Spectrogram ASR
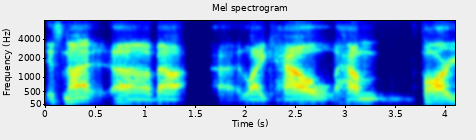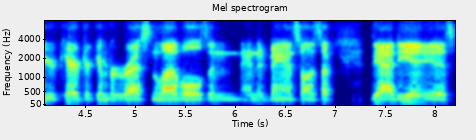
it's not uh, about uh, like how how far your character can progress in levels and and advance all that stuff. The idea is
